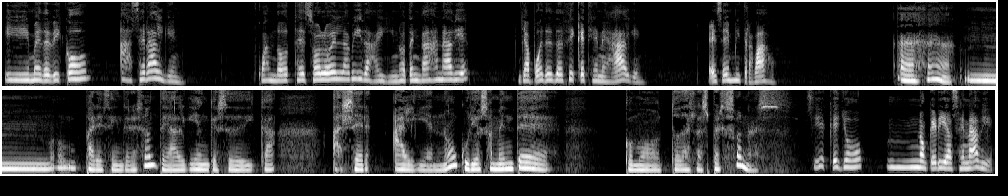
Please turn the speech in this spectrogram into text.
y me dedico a ser alguien. Cuando estés solo en la vida y no tengas a nadie, ya puedes decir que tienes a alguien. Ese es mi trabajo. Ajá, mm, parece interesante. Alguien que se dedica a ser alguien, ¿no? Curiosamente, como todas las personas. Sí, es que yo mm, no quería ser nadie.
